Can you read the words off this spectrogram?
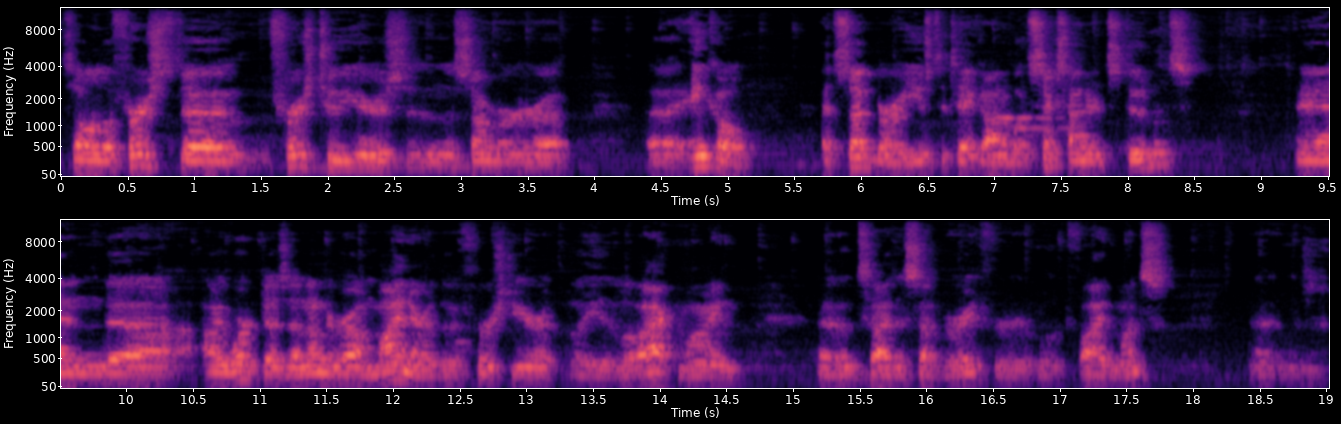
So the first uh, first two years in the summer, uh, uh, Inco at Sudbury used to take on about 600 students. And uh, I worked as an underground miner the first year at the Levack mine uh, outside of Sudbury for about five months. Uh, it was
